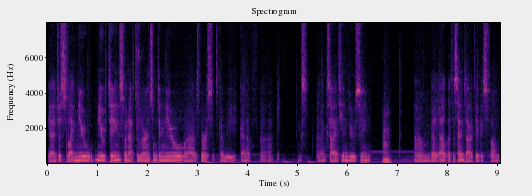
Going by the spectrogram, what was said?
yeah, just like new new things. When I have to learn something new, uh, at first it can be kind of uh, anxiety inducing. Hmm. Um, but at the same time, I think it's fun.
